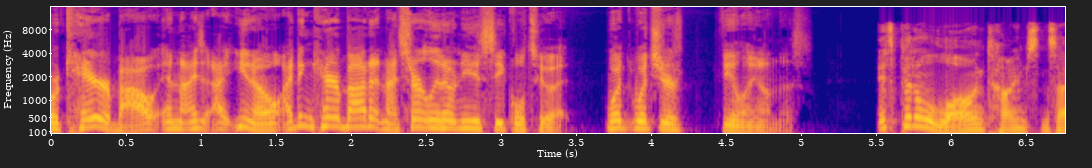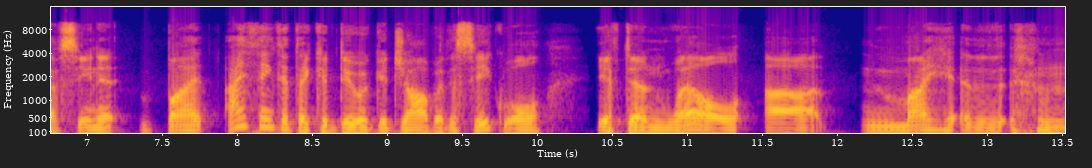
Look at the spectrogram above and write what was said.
or care about. And I, I, you know, I didn't care about it, and I certainly don't need a sequel to it. What what's your feeling on this? It's been a long time since I've seen it, but I think that they could do a good job with a sequel if done well. Uh, my hmm,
